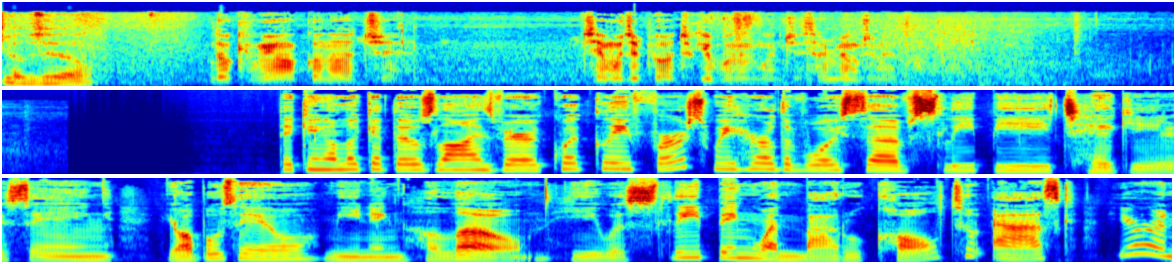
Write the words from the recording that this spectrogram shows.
여보세요. 너 경영학과 나왔지? 재무제표 어떻게 보는 건지 설명 좀 해봐. Taking a look at those lines very quickly, first we heard the voice of sleepy Jae-gil saying 여보세요, meaning hello. He was sleeping when Maru called to ask, you're a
